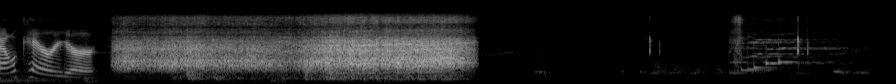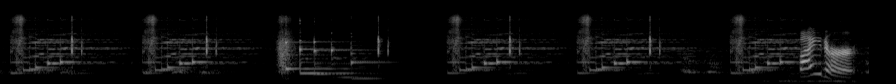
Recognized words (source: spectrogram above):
Personnel carrier. Fighter.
